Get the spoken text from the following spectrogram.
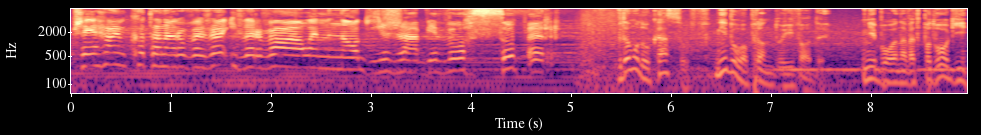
Przejechałem kota na rowerze i wyrwałem nogi żabie. Było super. W domu Lukasów nie było prądu i wody. Nie było nawet podłogi,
